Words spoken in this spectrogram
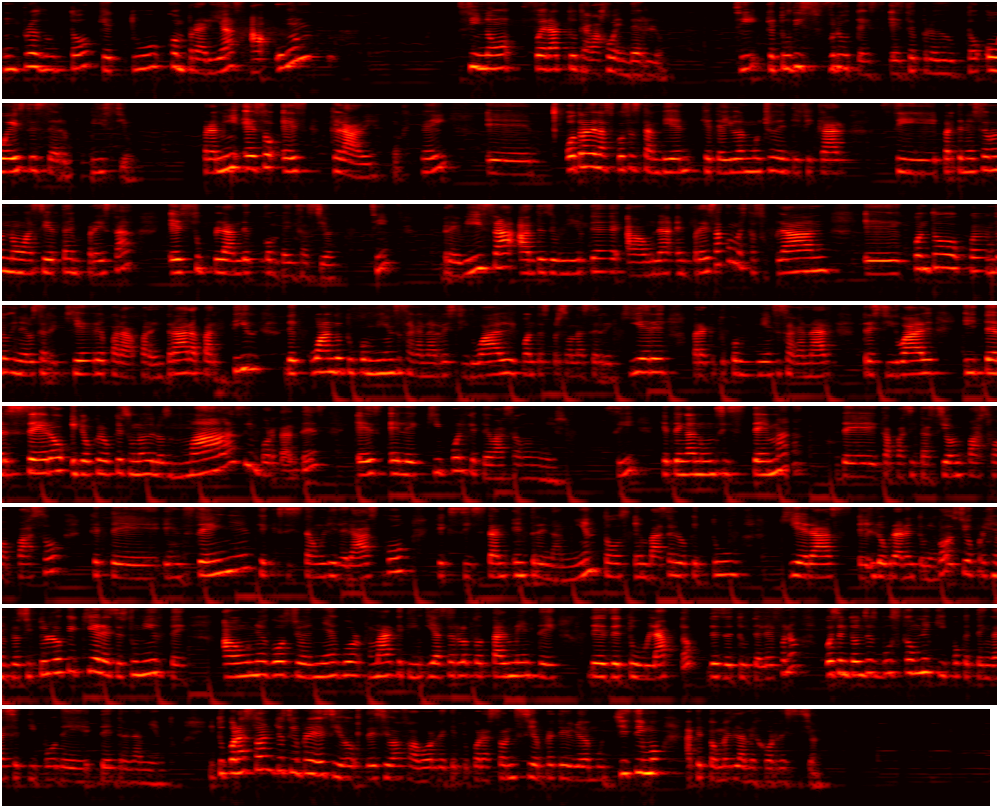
un producto que tú comprarías aún si no fuera tu trabajo venderlo, ¿sí? Que tú disfrutes ese producto o ese servicio. Para mí eso es clave, ¿ok? Eh, otra de las cosas también que te ayudan mucho a identificar si pertenecer o no a cierta empresa es su plan de compensación, ¿sí? Revisa antes de unirte a una empresa cómo está su plan, eh, cuánto, cuánto dinero se requiere para, para, entrar, a partir de cuándo tú comienzas a ganar residual, cuántas personas se requiere para que tú comiences a ganar residual. Y tercero, y yo creo que es uno de los más importantes, es el equipo el que te vas a unir, ¿sí? Que tengan un sistema de capacitación paso a paso, que te enseñen, que exista un liderazgo, que existan entrenamientos en base a lo que tú quieras eh, lograr en tu negocio. Por ejemplo, si tú lo que quieres es unirte a un negocio de network marketing y hacerlo totalmente desde tu laptop, desde tu teléfono, pues entonces busca un equipo que tenga ese tipo de, entrenamiento. Y tu corazón, yo siempre he sido, he sido a favor de que tu corazón siempre te ayuda muchísimo a que tomes la mejor decisión.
